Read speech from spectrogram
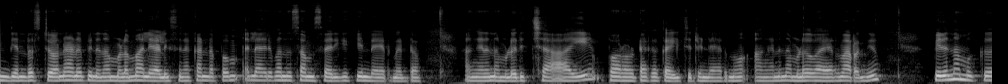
ഇന്ത്യൻ റെസ്റ്റോറന്റ് ആണ് പിന്നെ നമ്മൾ മലയാളീസിനെ കണ്ടപ്പം എല്ലാവരും വന്ന് സംസാരിക്കുകയൊക്കെ ഉണ്ടായിരുന്നു കേട്ടോ അങ്ങനെ നമ്മളൊരു ചായയും പൊറോട്ടയൊക്കെ കഴിച്ചിട്ടുണ്ടായിരുന്നു. അങ്ങനെ നമ്മൾ വയർ നിറഞ്ഞു. പിന്നെ നമുക്ക്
